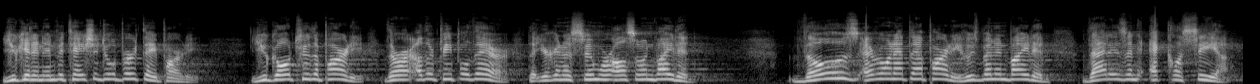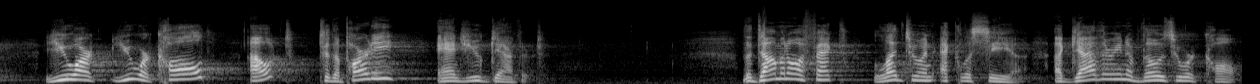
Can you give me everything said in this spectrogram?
You get an invitation to a birthday party. You go to the party. There are other people there that you're going to assume were also invited. Those, everyone at that party who's been invited, that is an ecclesia. You are, you were called out to the party and you gathered. The domino effect led to an ecclesia, a gathering of those who were called.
